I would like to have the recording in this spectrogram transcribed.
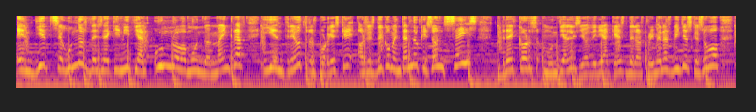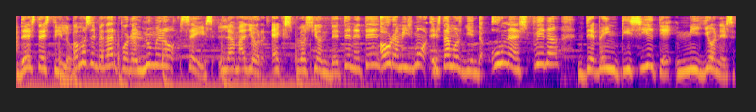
en 10 segundos desde que inician un nuevo mundo en Minecraft. Y entre otros, porque es que os estoy comentando que son 6 récords mundiales. Yo diría que es de los primeros vídeos que subo de este estilo. Vamos a empezar por el número 6 La mayor explosión de TNT Ahora mismo estamos viendo una esfera de 27 millones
